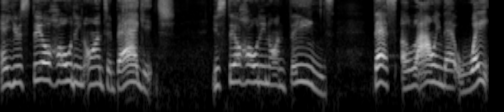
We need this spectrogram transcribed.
and you're still holding on to baggage. You're still holding on things that's allowing that weight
